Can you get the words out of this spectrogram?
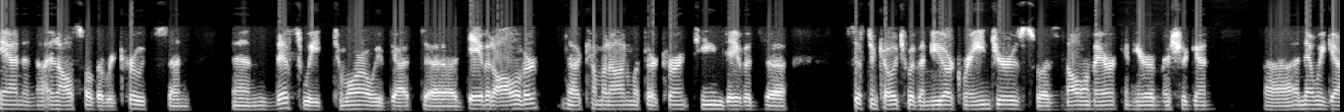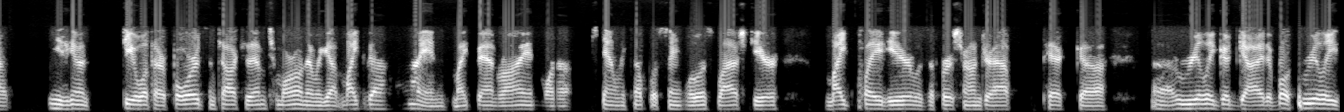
can, and, and also the recruits. And and this week, tomorrow, we've got uh, David Oliver coming on with our current team. David's assistant coach with the New York Rangers, was an All American here in Michigan. And then we got he's going to deal with our forwards and talk to them tomorrow. And then we got Mike Van Ryn. Mike Van Ryn won a Stanley Cup with St. Louis last year. Mike played here, was a first round draft pick. Uh, uh, really good guy. They're both really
